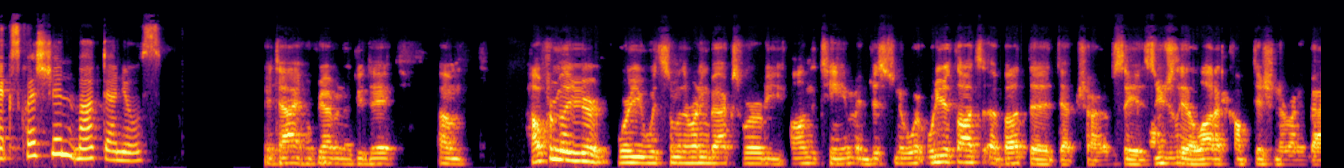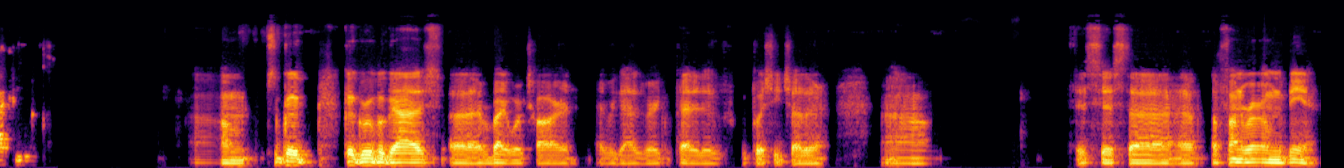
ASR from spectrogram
Next question, Mark Daniels. Hey, Ty, hope you're having a good day. Um, how familiar were you with some of the running backs who were already on the team? And just, you know, what, what are your thoughts about the depth chart? Obviously, it's usually a lot of competition at running back. Um, it's a good, good group of guys. Uh, everybody works hard. Every guy is very competitive. We push each other. Um, it's just uh, a, a fun room to be in.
